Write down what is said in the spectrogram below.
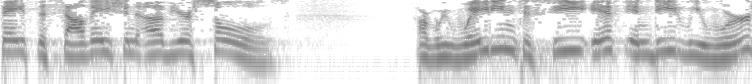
faith, the salvation of your souls. Are we waiting to see if indeed we were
